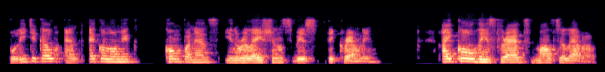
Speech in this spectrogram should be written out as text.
political and economic components in relations with the Kremlin. I call this threat multi-level,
